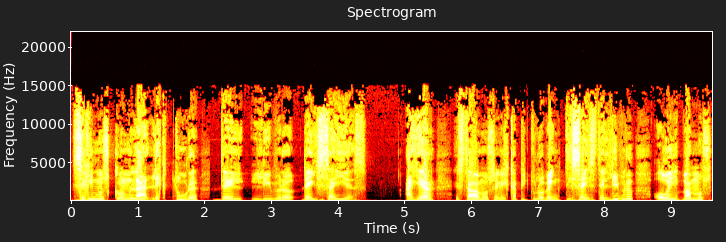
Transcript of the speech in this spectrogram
Seguimos con la lectura del libro de Isaías. Ayer estábamos en el capítulo veintiséis del libro, hoy vamos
